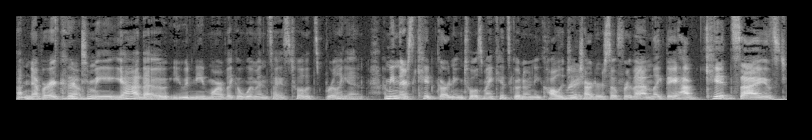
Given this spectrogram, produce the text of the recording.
That never occurred Yeah. to me. Yeah, that you would need more of like a women's sized tool. That's brilliant. I mean, there's kid gardening tools. My kids go to an ecology Right. charter, so for them, like they have kid sized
